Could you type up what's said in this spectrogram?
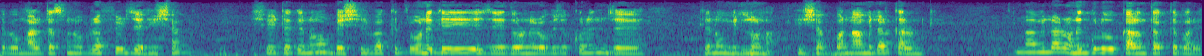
এবং আলট্রাসোনোগ্রাফির যে হিসাব, সেইটা কেন বেশিরভাগ ক্ষেত্রে অনেকেই যে ধরনের অভিযোগ করেন যে কেন মিলল না, হিসাব বা না মিলার কারণ কি? না মিলার অনেকগুলো কারণ থাকতে পারে।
